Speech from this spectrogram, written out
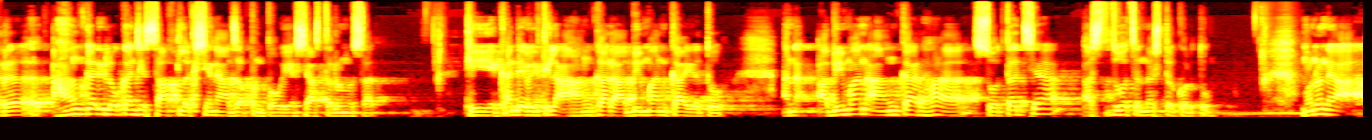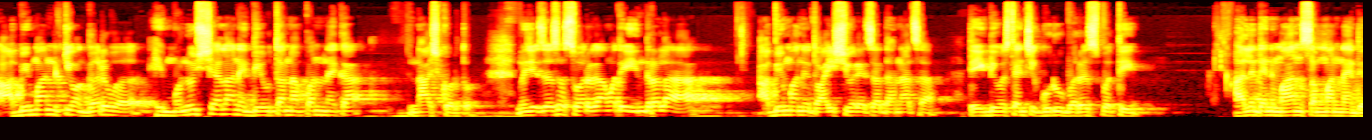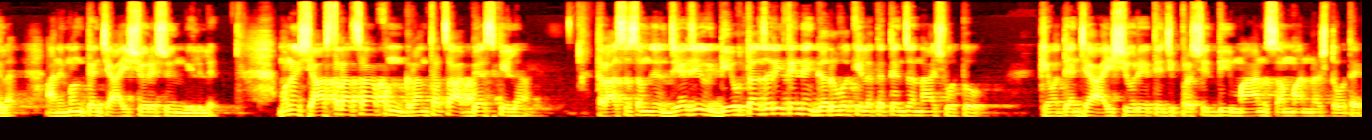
तर अहंकारी लोकांचे सात लक्षणे आज आपण पाहूया शास्त्रानुसार. की एखाद्या व्यक्तीला अहंकार अभिमान का येतो? आणि अभिमान अहंकार हा स्वतःच्या अस्तित्वाचं नष्ट करतो. म्हणून अभिमान किंवा गर्व हे मनुष्याला आणि देवतांना पण नाही का नाश करतो. म्हणजे जसं स्वर्गामध्ये इंद्राला अभिमान येतो ऐश्वर्याचा धनाचा ते एक दिवस त्यांचे गुरु बृहस्पती आले त्यांनी मान सन्मान नाही दिला. आणि मग त्यांचे ऐश्वर शिवून गेलेले. म्हणून शास्त्राचा आपण ग्रंथाचा अभ्यास केला. तर असं समजेल जे जे देवता जरी त्याने गर्व केला तर त्यांचा नाश होतो. किंवा त्यांचे ऐश्वर त्यांची प्रसिद्धी मान सन्मान नष्ट होत आहे.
